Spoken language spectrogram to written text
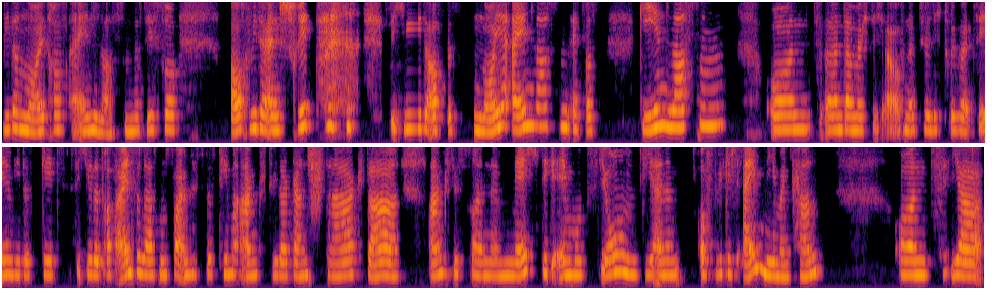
wieder neu darauf einlassen. Das ist so auch wieder ein Schritt, sich wieder auf das Neue einlassen, etwas gehen lassen. Und äh, da möchte ich auch natürlich drüber erzählen, wie das geht, sich wieder darauf einzulassen. Und vor allem ist das Thema Angst wieder ganz stark da. Angst ist so eine mächtige Emotion, die einen oft wirklich einnehmen kann. Und ja,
